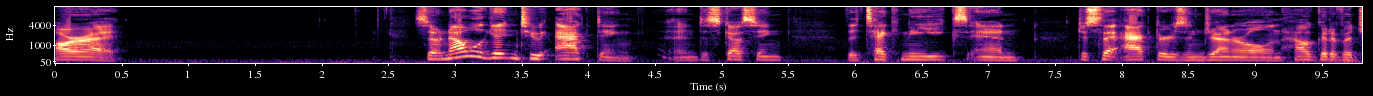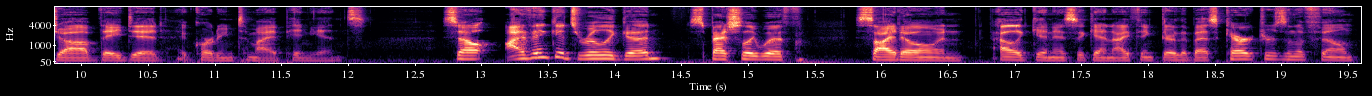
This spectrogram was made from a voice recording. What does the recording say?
All right. So now we'll get into acting and discussing the techniques and just the actors in general and how good of a job they did, according to my opinions. So I think it's really good, especially with Saito and Alec Guinness. Again, I think they're the best characters in the film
